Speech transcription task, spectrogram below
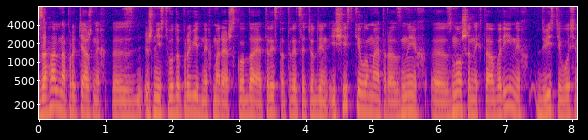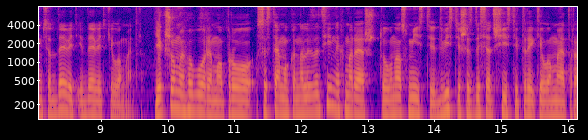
Загальна протяжність водопровідних мереж складає 331,6 км, з них е, зношених та аварійних 289,9 км. Якщо ми говоримо про систему каналізаційних мереж, то у нас в місті 266,3 км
